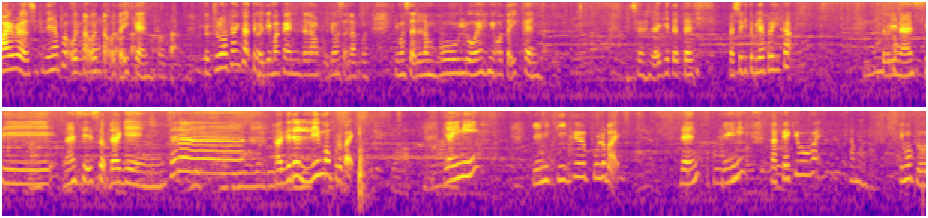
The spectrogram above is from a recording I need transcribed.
Viral. Sebenarnya apa? Otak-otak otak ikan. Otak. Dia keluarkan kak tengok dia makan dalam apa? Dia masak dalam apa? Dia masak dalam bolo eh. Ni otak ikan. So, sekejap lagi kita test. Lepas tu kita beli apa lagi kak? Kita beli nasi. Nasi sup daging. Tada! Harga dia 50 baht. Yang ini Yang ni 30 baht. Dan yang ini laki-laki berapa baht? Sama. 50.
